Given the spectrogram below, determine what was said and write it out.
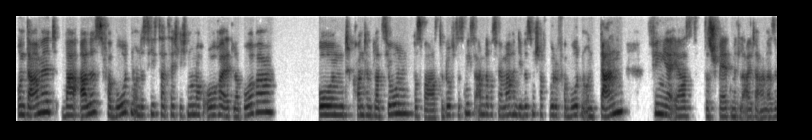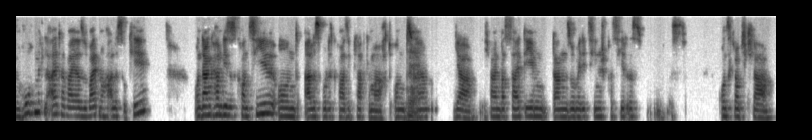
Und damit war alles verboten und es hieß tatsächlich nur noch Ora et Labora. Und Kontemplation, das war's. Du durftest nichts anderes mehr machen. Die Wissenschaft wurde verboten. Und dann fing ja erst das Spätmittelalter an. Also im Hochmittelalter war ja soweit noch alles okay. Und dann kam dieses Konzil und alles wurde quasi platt gemacht. Und ja, ähm, ja, ich meine, was seitdem dann so medizinisch passiert ist, ist uns, glaube ich, klar.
